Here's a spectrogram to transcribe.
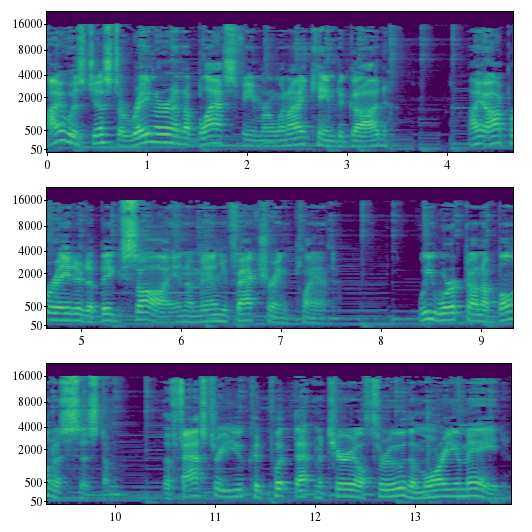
I was just a railer and a blasphemer when I came to God. I operated a big saw in a manufacturing plant. We worked on a bonus system. The faster you could put that material through, the more you made.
